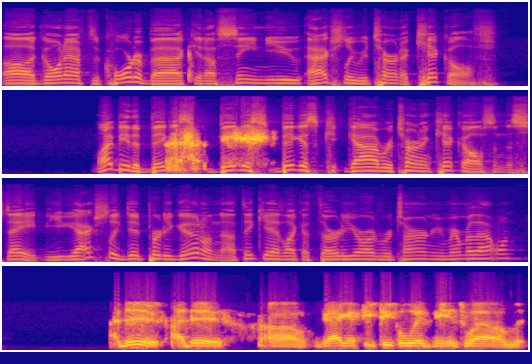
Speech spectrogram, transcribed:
uh, going after the quarterback, and I've seen you actually return a kickoff. Might be the biggest, biggest, biggest guy returning kickoffs in the state. You actually did pretty good on that. I think you had like a thirty-yard return. You remember that one? I do, I do. Um, dragging a few people with me as well, but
